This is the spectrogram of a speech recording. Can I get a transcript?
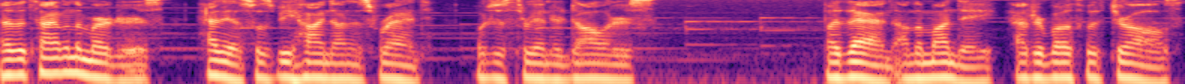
At the time of the murders, Hennis was behind on his rent, which was $300. But then, on the Monday, after both withdrawals,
